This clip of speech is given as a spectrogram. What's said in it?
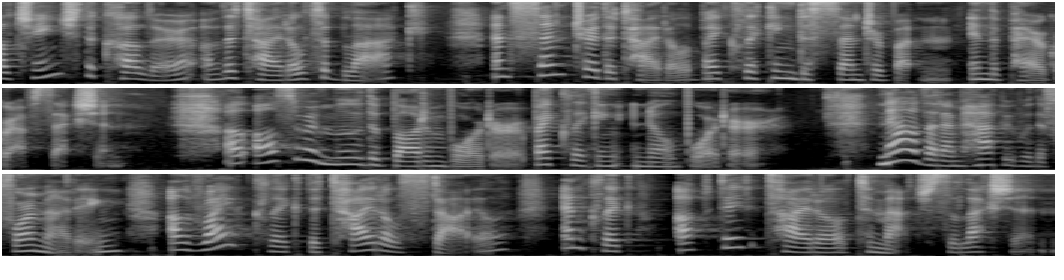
I'll change the color of the title to black and center the title by clicking the center button in the paragraph section. I'll also remove the bottom border by clicking no border. Now that I'm happy with the formatting, I'll right-click the title style and click Update Title to match selection.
